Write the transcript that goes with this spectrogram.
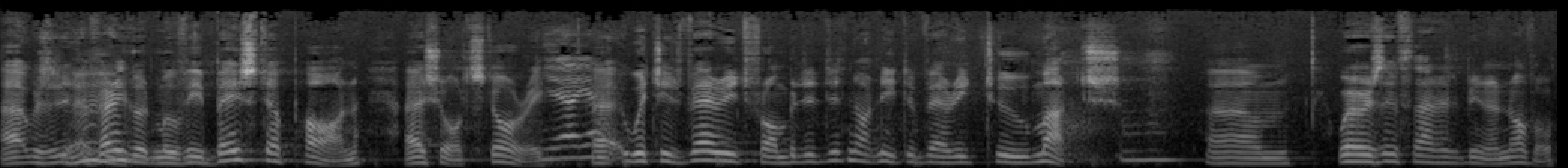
uh, was a, a very good movie based upon a short story, Yeah, yeah. Uh, which it varied from, but it did not need to vary too much. Um, whereas if that had been a novel,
